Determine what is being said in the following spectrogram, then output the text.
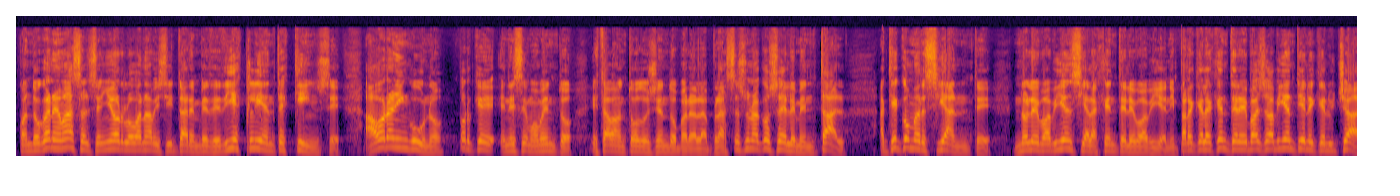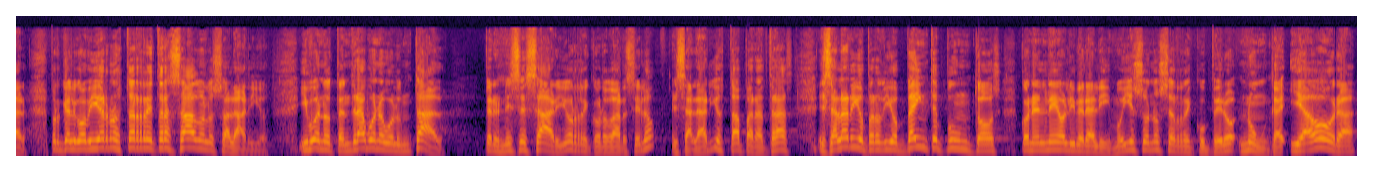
Cuando gane más, al señor lo van a visitar en vez de 10 clientes, 15. Ahora ninguno, porque en ese momento estaban todos yendo para la plaza. Es una cosa elemental. ¿A qué comerciante no le va bien si a la gente le va bien? Y para que la gente le vaya bien tiene que luchar, porque el gobierno está retrasado en los salarios. Y bueno, tendrá buena voluntad pero es necesario recordárselo, el salario está para atrás. El salario perdió 20 puntos con el neoliberalismo y eso no se recuperó nunca. Y ahora,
